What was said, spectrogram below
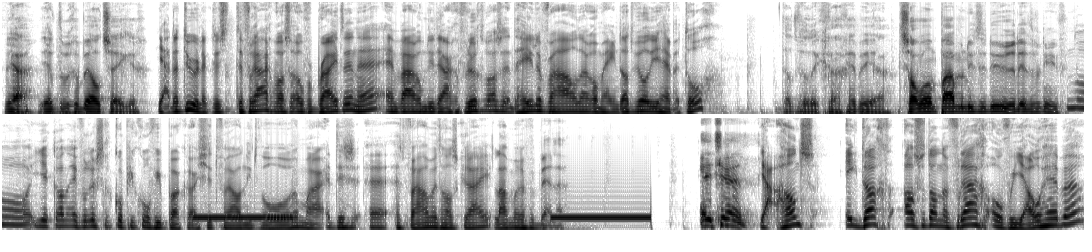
Ja, je hebt hem gebeld zeker. Ja, natuurlijk. Dus de vraag was over Brighton hè, en waarom die daar gevlucht was. En het hele verhaal daaromheen. Dat wil je hebben, toch? Dat wil ik graag hebben, ja. Het zal wel een paar minuten duren, dit of niet? Nou, je kan even rustig een kopje koffie pakken als je het verhaal niet wil horen. Maar het is eh, het verhaal met Hans Kraai. Laat maar even bellen. Etienne, Ja, Hans, ik dacht als we dan een vraag over jou hebben,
